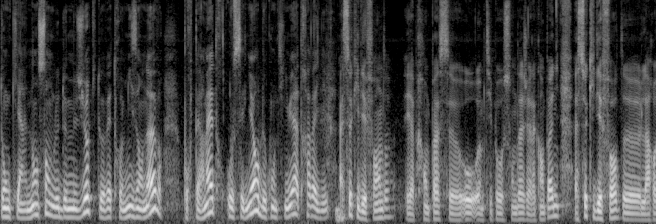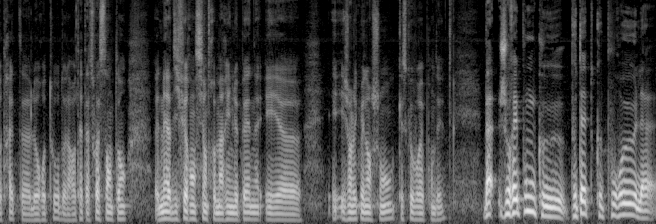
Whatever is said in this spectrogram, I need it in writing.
Donc il y a un ensemble de mesures qui doivent être mises en œuvre pour permettre aux seniors de continuer à travailler. À ceux qui défendent, et après on passe au, un petit peu au sondage et à la campagne, à ceux qui défendent euh, la retraite, le retour de la retraite à 60 ans, de manière différenciée entre Marine Le Pen et, euh, Jean-Luc Mélenchon, qu'est-ce que vous répondez? Bah, Je réponds que peut-être que pour eux, la,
